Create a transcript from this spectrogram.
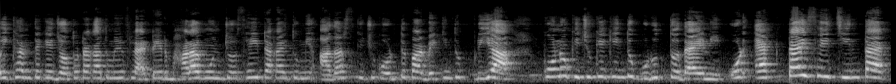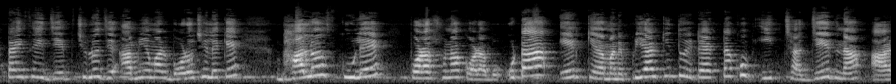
ওইখান থেকে যত টাকা তুমি ফ্ল্যাটের ভাড়া গুনছো, সেই টাকায় তুমি আদার্স কিছু করতে পারবে। কিন্তু প্রিয়া কোনো কিছুকে কিন্তু গুরুত্ব দেয়নি। ওর একটাই সেই চিন্তা, একটাই সেই জেদ ছিল যে, আমি আমার বড় ছেলেকে ভালো স্কুলে পড়াশোনা করাবো। ওটা এর মানে প্রিয়ার কিন্তু এটা একটা খুব ইচ্ছা, জেদ না। আর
